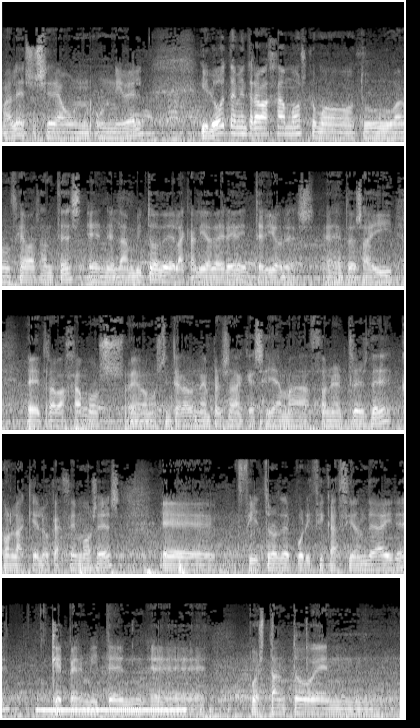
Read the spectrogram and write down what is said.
¿vale? Eso sería un, un nivel. Y luego también trabajamos, como tú anunciabas antes, en el ámbito de la calidad de aire de interiores. Eh, entonces ahí eh, trabajamos, eh, hemos integrado una empresa que se llama Zoner 3D, con la que lo que hacemos es filtros de purificación de aire que permiten, pues tanto en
